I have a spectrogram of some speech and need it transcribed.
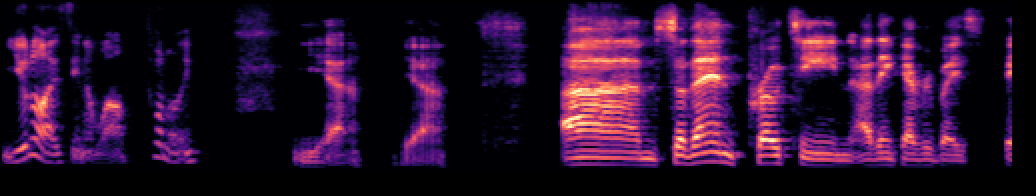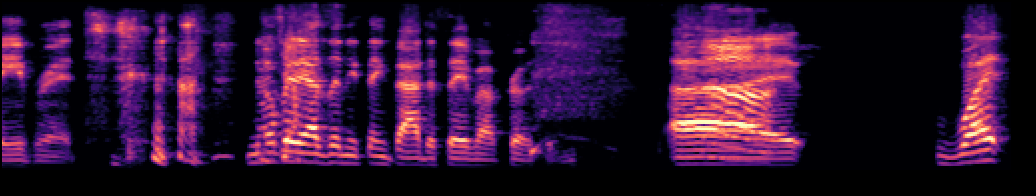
utilizing it well. Totally. Yeah, yeah. Um, so then protein, I think everybody's favorite. Nobody yes. has anything bad to say about protein. Uh, uh, what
